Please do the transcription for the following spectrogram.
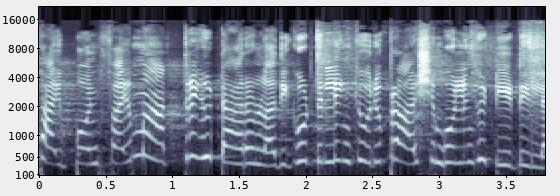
ഫൈവ് പോയിന്റ് ഫൈവ് മാത്രമേ കിട്ടാറുള്ളൂ. അതിൽ കൂടുതൽ എനിക്ക് ഒരു പ്രാവശ്യം പോലും കിട്ടിയിട്ടില്ല.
